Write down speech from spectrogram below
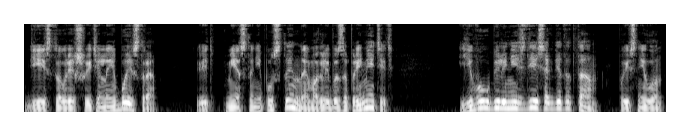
Действовал решительно и быстро, ведь место не пустынное, могли бы заприметить. «Его убили не здесь, а где-то там», — пояснил он,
